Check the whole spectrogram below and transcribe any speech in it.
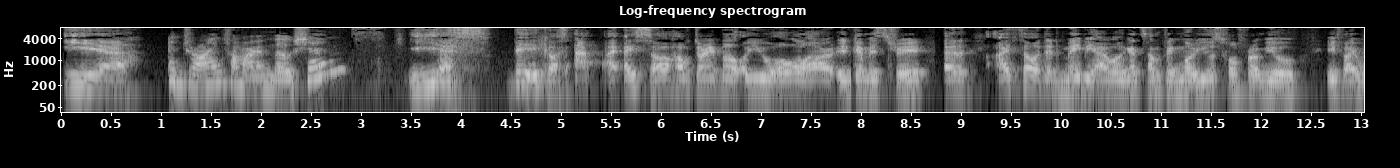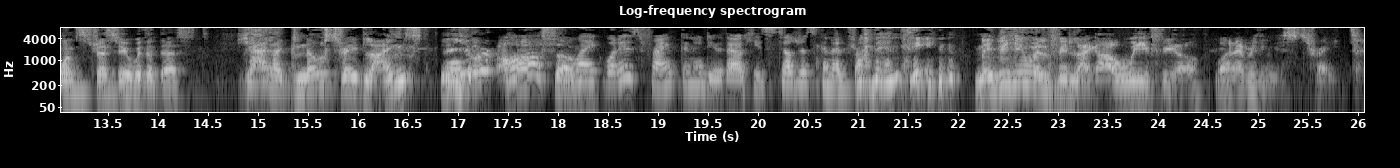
Yeah. And drawing from our emotions? Yes, because I, I, I saw how terrible you all are in chemistry, and I thought that maybe I will get something more useful from you if I won't stress you with a test. Yeah, like no straight lines. Mm. You're awesome. Like, what is Frank gonna do though? He's still just gonna drop benzene. Maybe he will feel like how we feel when everything is straight.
